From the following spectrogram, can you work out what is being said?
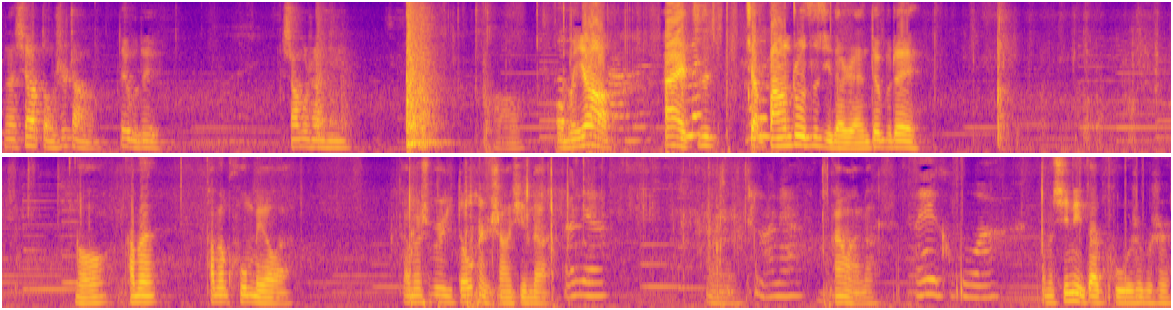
那像董事长对不对？伤不伤心？好，我们要爱自叫帮助自己的人，对不对？哦，他们他们哭没有啊？他们是不是都很伤心的？看完了，哪里哭啊？他们心里在哭，是不是？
